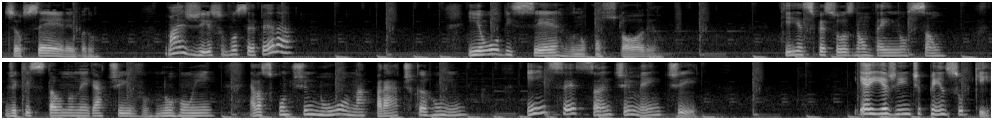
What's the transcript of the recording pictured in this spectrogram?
do seu cérebro. Mais disso você terá. E eu observo no consultório que as pessoas não têm noção de que estão no negativo, no ruim. Elas continuam na prática ruim incessantemente. E aí a gente pensa o quê?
